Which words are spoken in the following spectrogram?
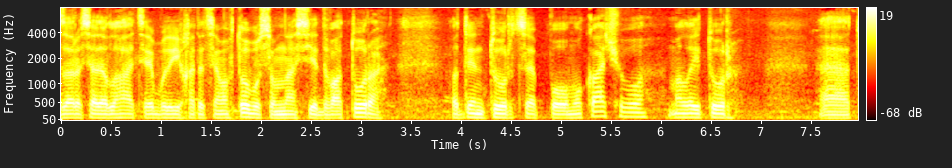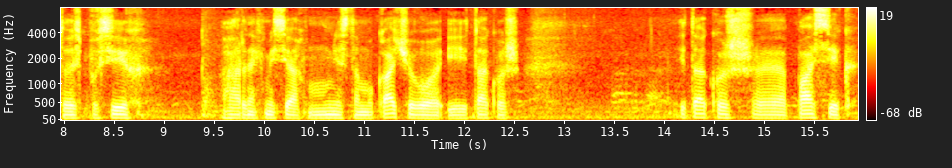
Зараз ця делегація буде їхати цим автобусом. У нас є два тури. Один тур це по Мукачево, малий тур. Е, тобто по всіх гарних місцях міста Мукачево і також, і також е, пасік,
